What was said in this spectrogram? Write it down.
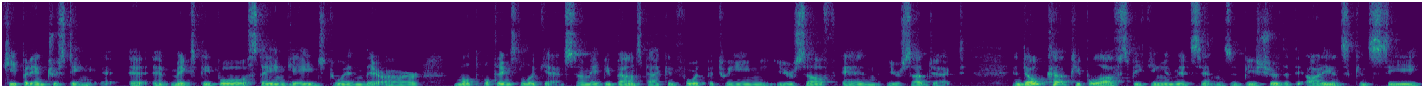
Keep it interesting. It, it makes people stay engaged when there are multiple things to look at. So maybe bounce back and forth between yourself and your subject. And don't cut people off speaking in mid sentence and be sure that the audience can see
